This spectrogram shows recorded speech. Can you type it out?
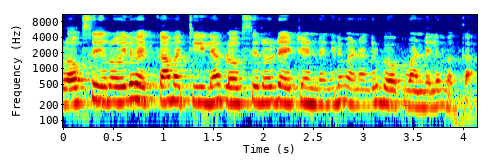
ബ്ലോക്ക് സീറോയിൽ വെക്കാൻ പറ്റിയില്ല. ബ്ലോക്ക് സീറോ ഡേറ്റ ഉണ്ടെങ്കിൽ വേണമെങ്കിൽ ബ്ലോക്ക് വണ്ണിലും വെക്കാം.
